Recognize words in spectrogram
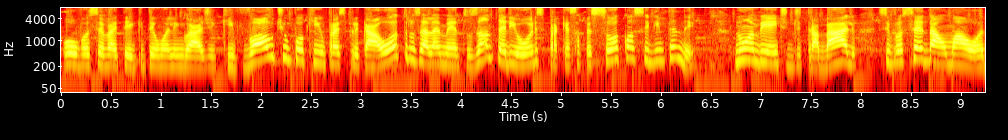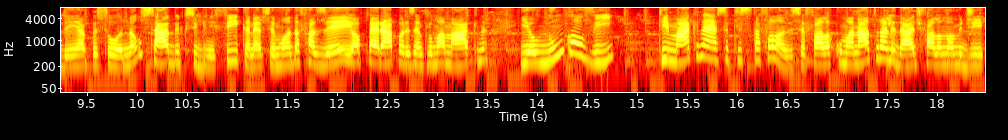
ou você vai ter que ter uma linguagem que volte um pouquinho para explicar outros elementos anteriores para que essa pessoa consiga entender. No ambiente de trabalho, se você dá uma ordem e a pessoa não sabe o que significa, né? Você manda fazer e operar, por exemplo, uma máquina, e eu nunca ouvi que máquina é essa que você está falando? E você fala com uma naturalidade, fala o nome de,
